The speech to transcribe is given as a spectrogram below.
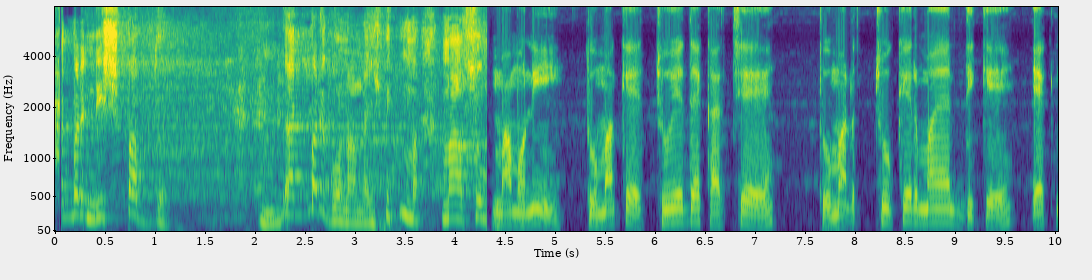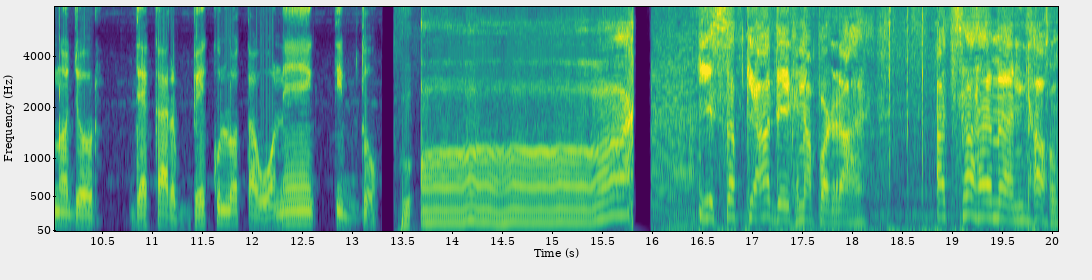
একবারে নিষ্পাব্দ একবারে গোনা নাই মা- মাসুম মামনি তোমাকে ছুঁয়ে দেখার চেয়ে তোমার চোখের মায়ের দিকে এক নজর দেখার বেকুলতা অনেক তীব্র ये सब क्या देखना पड़ रहा है अच्छा है मैं अंधा हूँ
